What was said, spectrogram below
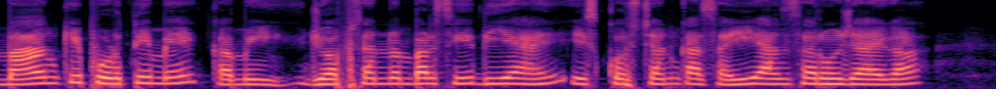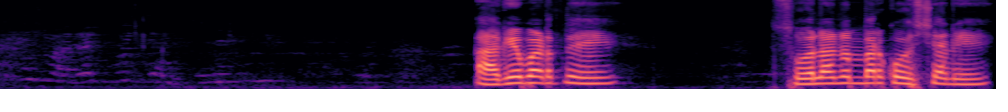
मांग की पूर्ति में कमी, जो ऑप्शन नंबर सी दिया है, इस क्वेश्चन का सही आंसर हो जाएगा। आगे बढ़ते हैं। सोलह नंबर क्वेश्चन है।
